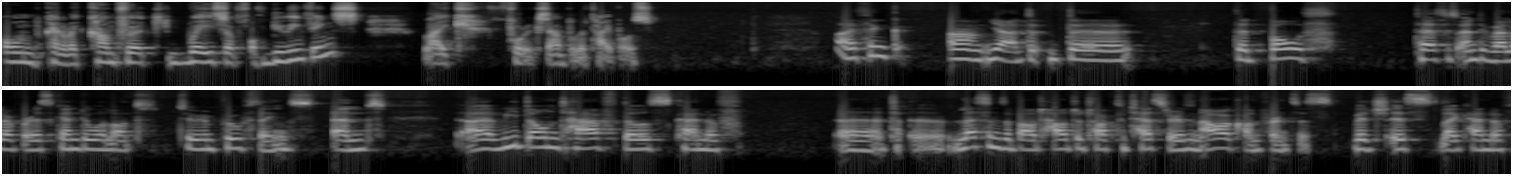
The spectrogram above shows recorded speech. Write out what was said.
own kind of like comfort ways of, of doing things, like for example the typos. I think, um, yeah, the, the, that both testers and developers can do a lot to improve things, and uh, we don't have those kind of uh, uh, lessons about how to talk to testers in our conferences, which is like kind of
